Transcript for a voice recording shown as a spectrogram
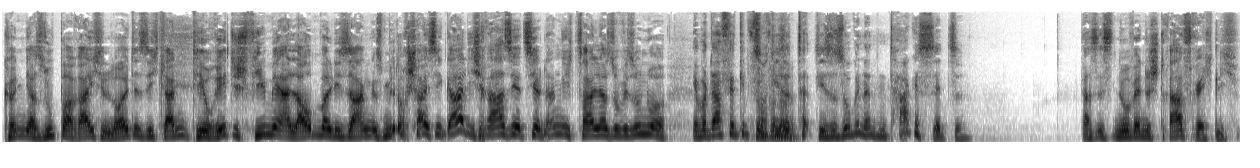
können ja superreiche Leute sich dann theoretisch viel mehr erlauben, weil die sagen, ist mir doch scheißegal, ich rase jetzt hier lang, ich zahle ja sowieso nur. ja, aber dafür gibt's doch diese, 500. Ta- diese sogenannten Tagessätze. Das ist nur, wenn du strafrechtlich,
